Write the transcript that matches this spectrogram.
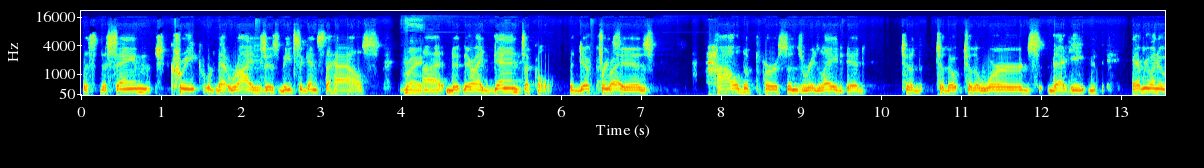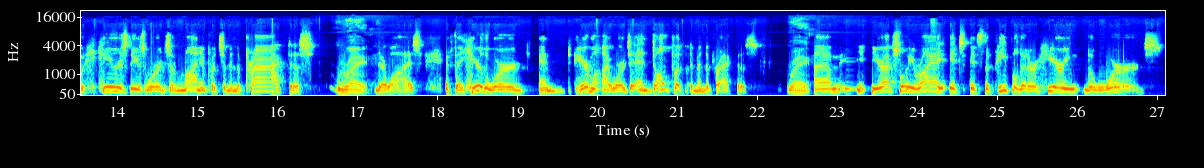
the, the same creek that rises, beats against the house. Right. Uh, they're identical. The difference right. is how the person's related to to the to the words that he everyone who hears these words of mine and puts them into practice right. they're wise. If they hear the word and hear my words and don't put them into practice right. um, you're absolutely right. It's it's the people that are hearing the words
